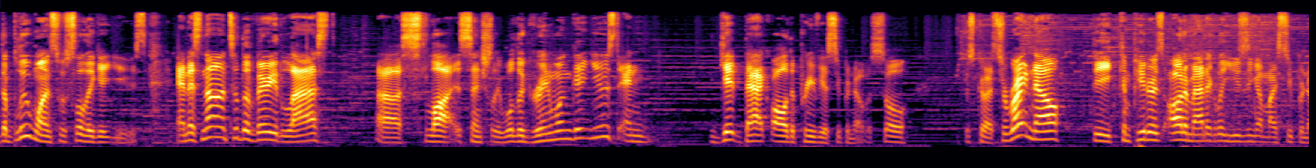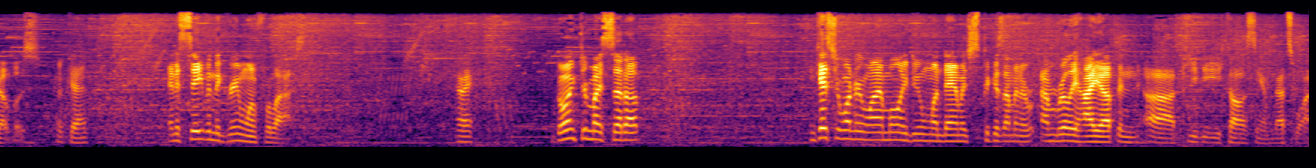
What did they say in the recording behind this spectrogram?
the blue ones will slowly get used, and it's not until the very last uh, slot essentially will the green one get used and get back all the previous supernovas. So just go ahead. So right now the computer is automatically using up my supernovas. Okay, and it's saving the green one for last. All right, going through my setup. In case you're wondering why I'm only doing one damage, it's because I'm in a, I'm really high up in uh, PVE Coliseum. That's why.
